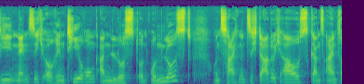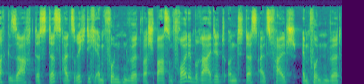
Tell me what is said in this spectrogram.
Die nennt sich Orientierung an Lust und Unlust und zeichnet sich dadurch aus, ganz einfach gesagt, dass das als richtig empfunden wird, was Spaß und Freude bereitet und das als falsch empfunden wird,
